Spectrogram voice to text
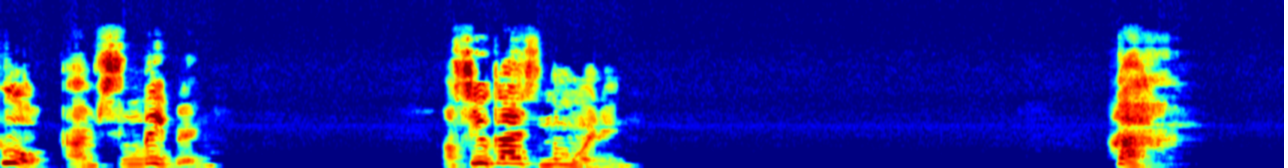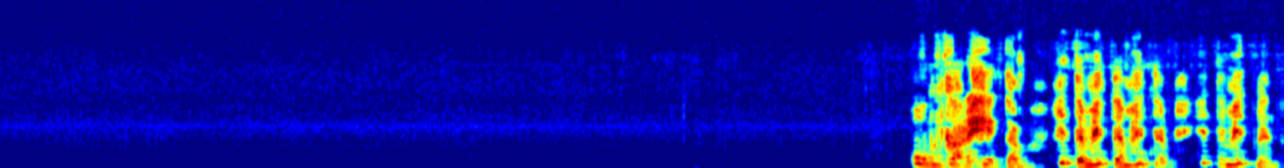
Cool, I'm sleeping. I'll see you guys in the morning. oh, we gotta hit them. Hit them, hit them, hit them, hit them, hit them,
